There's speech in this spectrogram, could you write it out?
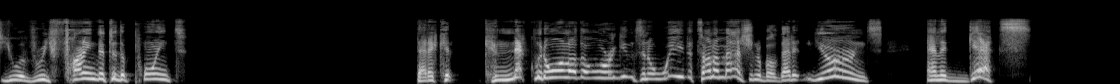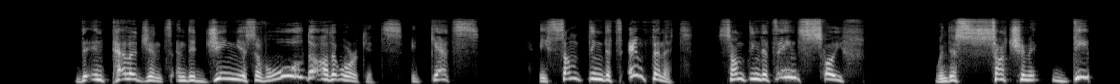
you have refined it to the point that it can connect with all other organs in a way that's unimaginable, that it yearns and it gets the intelligence and the genius of all the other organs. It gets a something that's infinite, something that's ein soif. When there's such a deep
